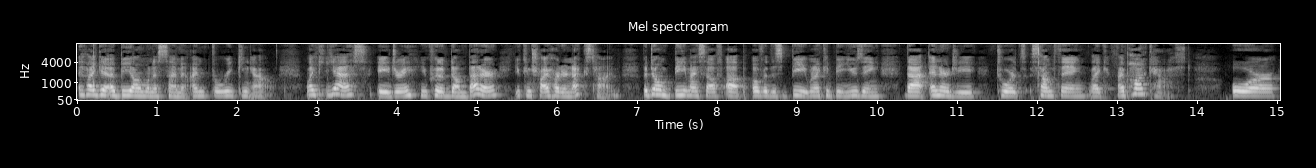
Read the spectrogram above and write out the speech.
if I get a B on one assignment, I'm freaking out. Like, yes, Adri, you could have done better. You can try harder next time. But don't beat myself up over this B when I could be using that energy towards something like my podcast or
